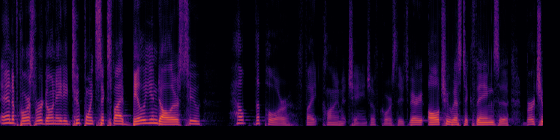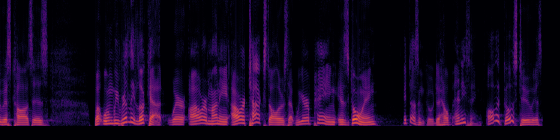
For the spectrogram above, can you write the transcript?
And of course, we're donating $2.65 billion to help the poor fight climate change. Of course, there's very altruistic things, uh, virtuous causes. But when we really look at where our money, our tax dollars that we are paying is going, it doesn't go to help anything. All it goes to is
